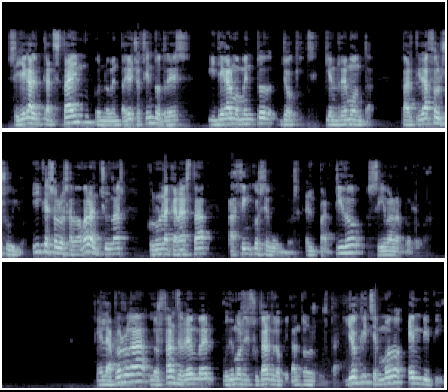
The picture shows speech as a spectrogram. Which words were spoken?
Se llega al catch time con 98-103 y llega el momento Jokic, quien remonta, partidazo el suyo, y que solo salva Balanchunas con una canasta a 5 segundos. El partido se lleva a la prórroga. En la prórroga, los fans de Denver pudimos disfrutar de lo que tanto nos gusta. Jokic en modo MVP.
